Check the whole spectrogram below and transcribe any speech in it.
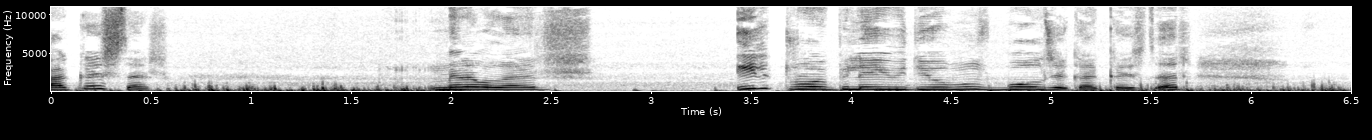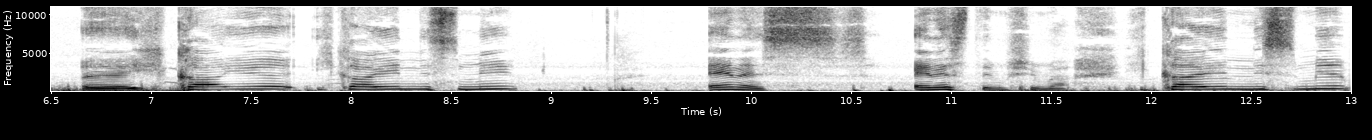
Arkadaşlar merhabalar. İlk roleplay videomuz bu olacak arkadaşlar. Ee, hikaye hikayenin ismi Enes. Enes demişim ya. Hikayenin ismi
